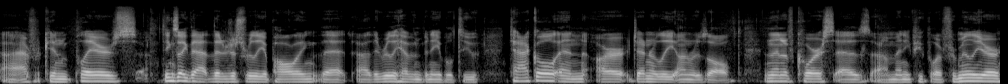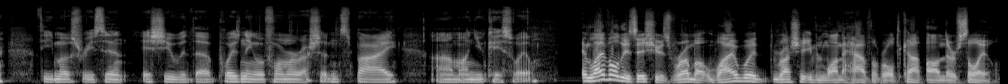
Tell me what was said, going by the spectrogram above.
uh, African players, things like that that are just really appalling that uh, they really haven't been able to tackle and are generally unresolved. And then, of course, as uh, many people are familiar, the most recent issue with the poisoning of a former Russian spy um, on UK soil. In light of all these issues, Roma, why would Russia even want to have the World Cup on their soil?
